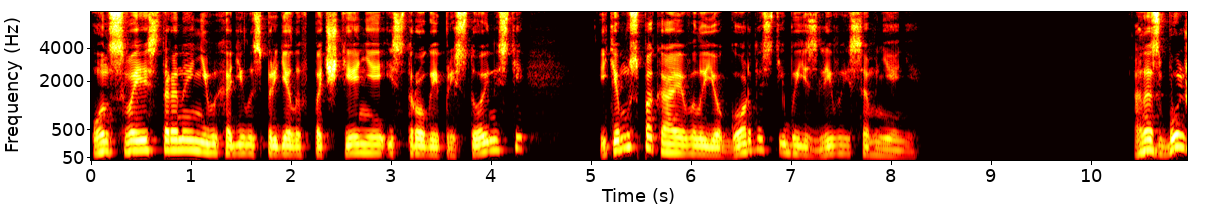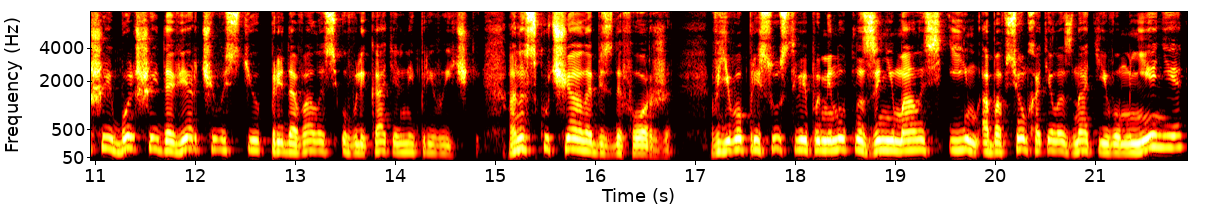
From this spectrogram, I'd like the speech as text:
Он с своей стороны не выходил из пределов почтения и строгой пристойности и тем успокаивал ее гордость и боязливые сомнения. Она с большей и большей доверчивостью предавалась увлекательной привычке. Она скучала без Дефоржа, в его присутствии поминутно занималась им, обо всем хотела знать его мнение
